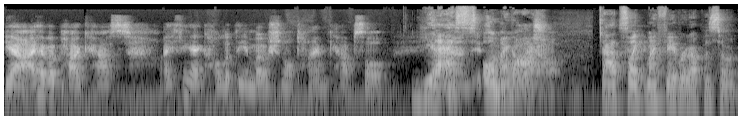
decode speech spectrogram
Yeah, I have a podcast. I think I call it the emotional time capsule. Yes. Oh my gosh. about- That's like my favorite episode.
